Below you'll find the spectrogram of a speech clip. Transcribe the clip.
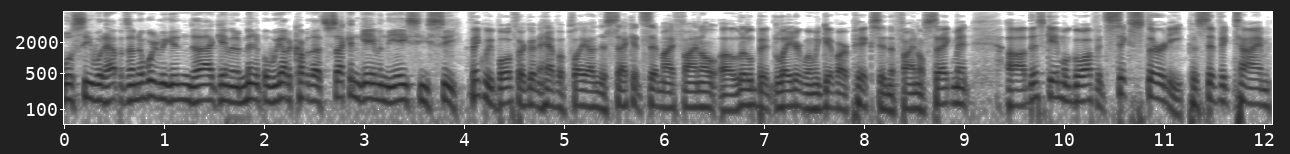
We'll see what happens. I know we're going to get into that game in a minute, but we got to cover that second game in the ACC. I think we both are going to have a play on the second semifinal a little bit later when we give our picks in the final segment. Uh, this game will go off at 6:30 Pacific time,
